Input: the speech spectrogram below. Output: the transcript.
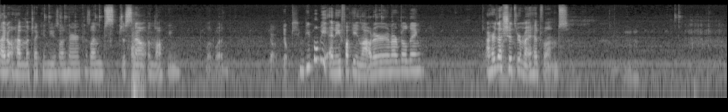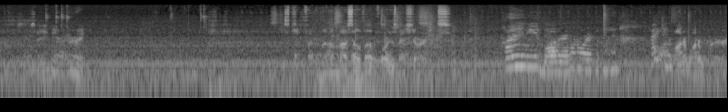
I don't have much I can use on her because I'm just now unlocking Bloodweb. Yep. Can people be any fucking louder in our building? I heard that shit through my headphones. Mhm. Same here. Alright. Just keep fucking leveling myself up before this match starts. I need water. I don't know where I put mine. Water, water, water.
